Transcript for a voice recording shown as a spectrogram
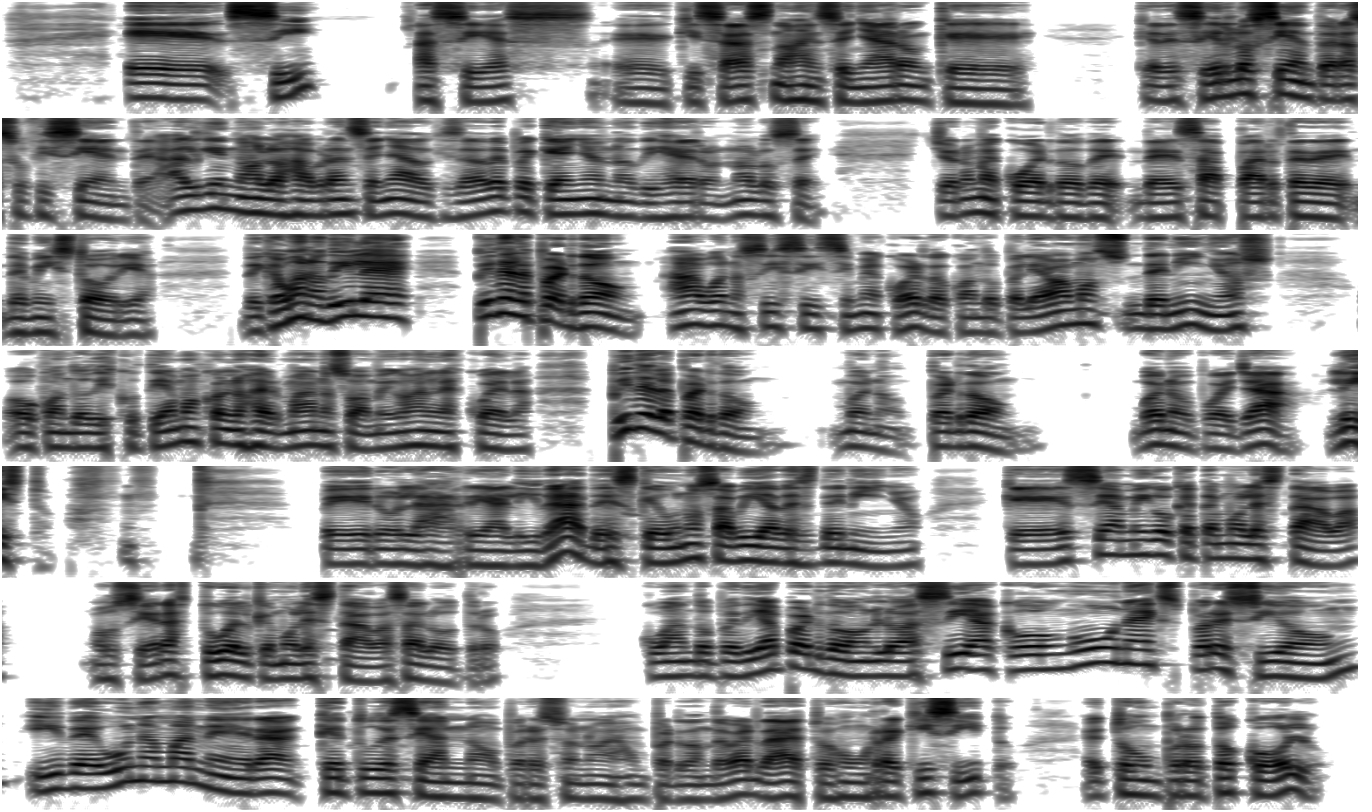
Eh, sí, así es. Eh, quizás nos enseñaron que, que decir lo siento era suficiente. Alguien nos los habrá enseñado. Quizás de pequeños nos dijeron, no lo sé. Yo no me acuerdo de, de esa parte de, de mi historia. De que, bueno, dile, pídele perdón. Ah, bueno, sí, sí, sí me acuerdo. Cuando peleábamos de niños o cuando discutíamos con los hermanos o amigos en la escuela, pídele perdón. Bueno, perdón. Bueno, pues ya, listo. Pero la realidad es que uno sabía desde niño que ese amigo que te molestaba, o si eras tú el que molestabas al otro, cuando pedía perdón lo hacía con una expresión y de una manera que tú decías, no, pero eso no es un perdón de verdad, esto es un requisito, esto es un protocolo.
